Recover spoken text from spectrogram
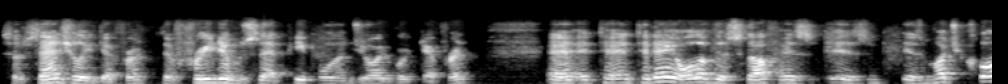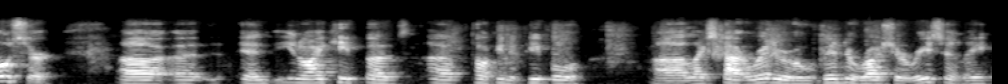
substantially different. The freedoms that people enjoyed were different. And, and today, all of this stuff is is is much closer. Uh, uh and you know, I keep uh, uh, talking to people like Scott Ritter who've been to Russia recently.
